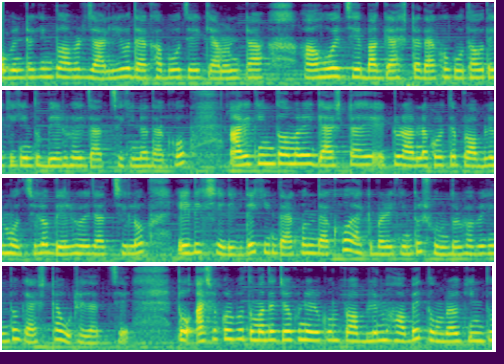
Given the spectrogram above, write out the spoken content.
ওভেনটা কিন্তু আবার জ্বালিয়েও দেখাবো যে কেমনটা হয়েছে বা গ্যাসটা দেখো কোথাও থেকে কিন্তু বের হয়ে যাচ্ছে কিনা দেখো। আগে কিন্তু আমার এই গ্যাসটায় একটু রান্না করতে প্রবলেম হচ্ছিল, বের হয়ে যাচ্ছিল এদিক সেদিক দিয়ে, কিন্তু এখন দেখো একেবারে কিন্তু সুন্দরভাবে কিন্তু গ্যাসটা উঠে যাচ্ছে। তো আশা করব তোমাদের যখন এরকম প্রবলেম হবে, তোমরাও কিন্তু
